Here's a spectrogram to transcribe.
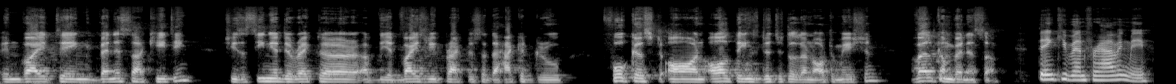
inviting Vanessa Keating. She's a senior director of the advisory practice at the Hackett Group, focused on all things digital and automation. Welcome, Vanessa. Thank you, Vin, for having me.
